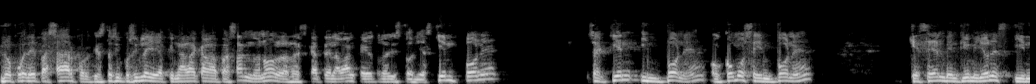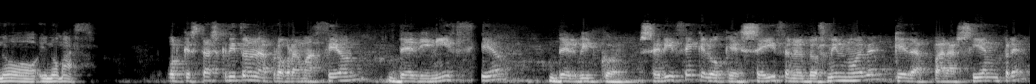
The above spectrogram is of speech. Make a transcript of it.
no puede pasar porque esto es imposible y al final acaba pasando, ¿no? El rescate de la banca y otras historias. ¿Quién pone, o sea, quién impone o cómo se impone que sean 21 millones y no, y no más? Porque está escrito en la programación del inicio del Bitcoin. Se dice que lo que se hizo en el 2009 queda para siempre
